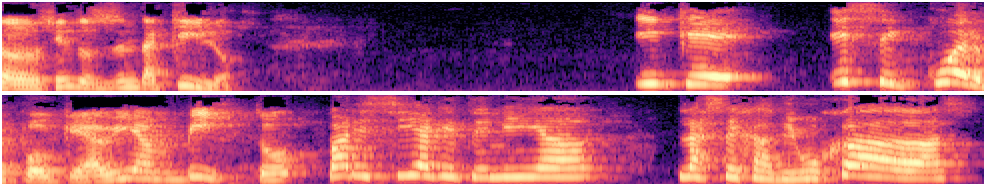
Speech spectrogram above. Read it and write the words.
o 260 kilos y que ese cuerpo que habían visto parecía que tenía las cejas dibujadas,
